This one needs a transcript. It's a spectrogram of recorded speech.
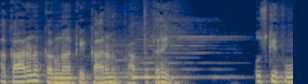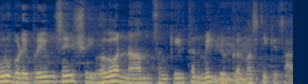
अकारण करुणा के कारण प्राप्त करें। उसके पूर्व बड़े प्रेम से श्री भगवान नाम संकीर्तन मिलजुल कर मस्ती के साथ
